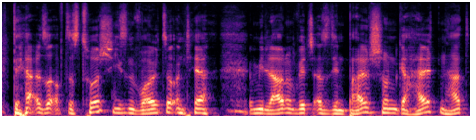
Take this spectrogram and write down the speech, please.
der also auf das Tor schießen wollte und der Milanovic also den Ball schon gehalten hat,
